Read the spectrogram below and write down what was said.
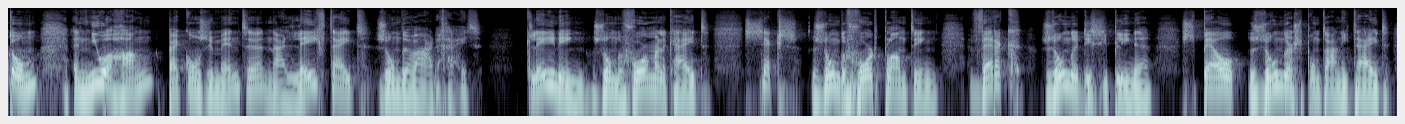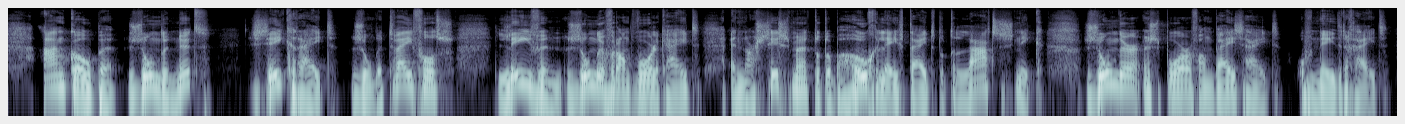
Kortom, een nieuwe hang bij consumenten naar leeftijd zonder waardigheid. Kleding zonder vormelijkheid, seks zonder voortplanting, werk zonder discipline, spel zonder spontaniteit, aankopen zonder nut, zekerheid zonder twijfels, leven zonder verantwoordelijkheid en narcisme tot op hoge leeftijd tot de laatste snik, zonder een spoor van wijsheid of nederigheid.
